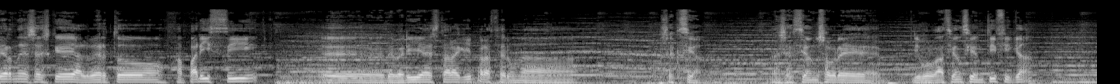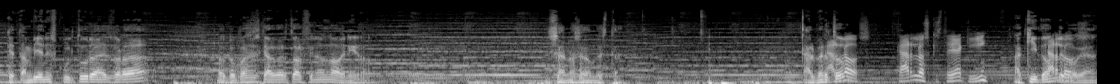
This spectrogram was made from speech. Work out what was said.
viernes es que Alberto Aparici eh, debería estar aquí para hacer una sección. Una sección sobre divulgación científica, que también es cultura, es verdad. Lo que pasa es que Alberto al final no ha venido. O sea, no sé dónde está. Alberto. Carlos, Carlos, que estoy aquí. ¿Aquí dónde? Porque-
